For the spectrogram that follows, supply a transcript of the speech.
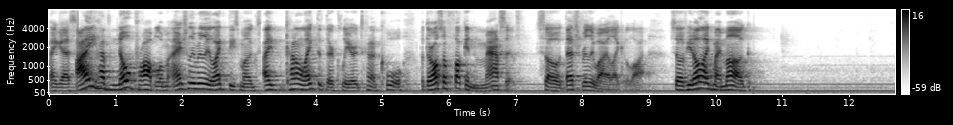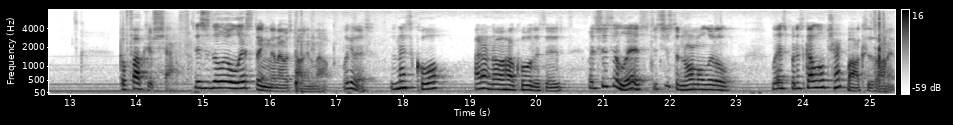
I guess. I have no problem. I actually really like these mugs. I kind of like that they're clear. It's kind of cool, but they're also fucking massive. So that's really why I like it a lot. So if you don't like my mug, Go fuck yourself. This is the little list thing that I was talking about. Look at this. Isn't this cool? I don't know how cool this is, but it's just a list. It's just a normal little list, but it's got little check boxes on it,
